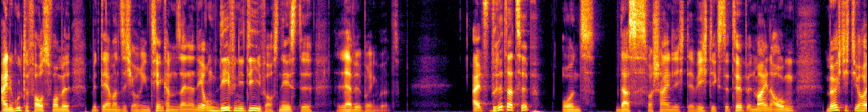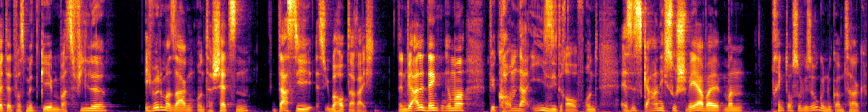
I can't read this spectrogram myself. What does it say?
Eine gute Faustformel, mit der man sich orientieren kann und seine Ernährung definitiv aufs nächste Level bringen wird. Als dritter Tipp, und das ist wahrscheinlich der wichtigste Tipp in meinen Augen, möchte ich dir heute etwas mitgeben, was viele, ich würde mal sagen, unterschätzen, dass sie es überhaupt erreichen. Denn wir alle denken immer, wir kommen da easy drauf. Und es ist gar nicht so schwer, weil man trinkt doch sowieso genug am Tag.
